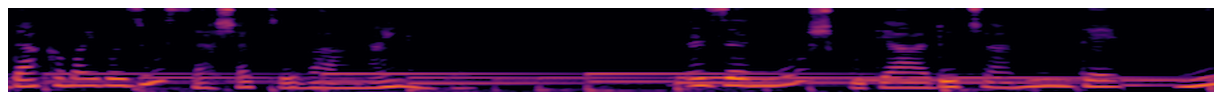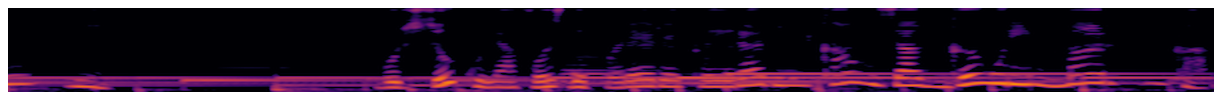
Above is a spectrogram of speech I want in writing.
dacă mai văzuse așa ceva înainte. Însă nu-și putea aduce aminte nimic. Bursucul a fost de părere că era din cauza găurii mari din cap.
